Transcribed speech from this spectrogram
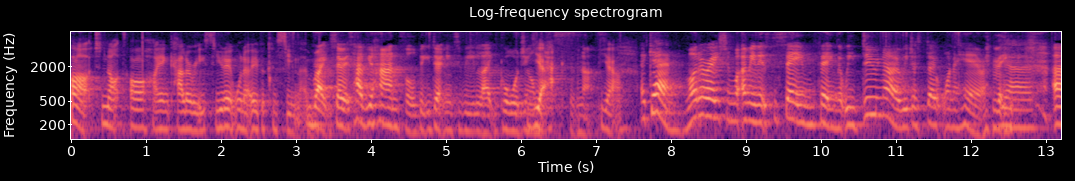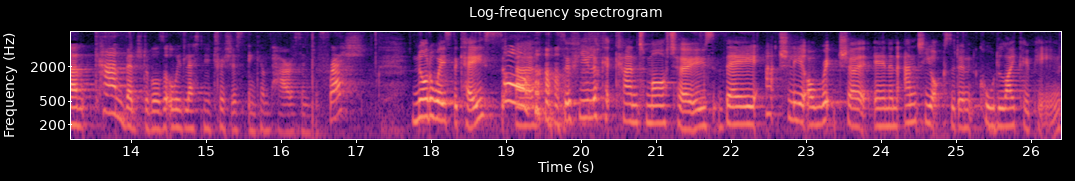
but nuts are high in calories, so you don't want to overconsume them. Right, so it's have your handful, but you don't need to be like gorging on Yes. packs of nuts. Yeah. Again, moderation. I mean, it's the same thing that we do know, we just don't want to hear, I think. Yeah. Um, canned vegetables are always less nutritious in comparison to fresh. Not always the case. Oh. Uh, so if you look at canned tomatoes, they actually are richer in an antioxidant called lycopene.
